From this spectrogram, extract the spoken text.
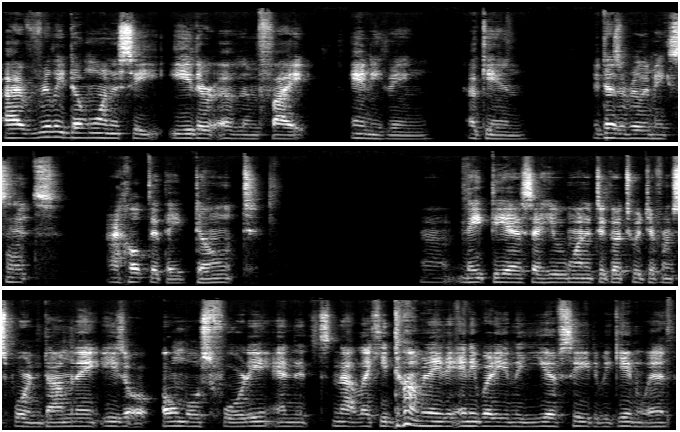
I really don't want to see either of them fight anything again. It doesn't really make sense. I hope that they don't. Uh, Nate Diaz said he wanted to go to a different sport and dominate. He's almost 40, and it's not like he dominated anybody in the UFC to begin with.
